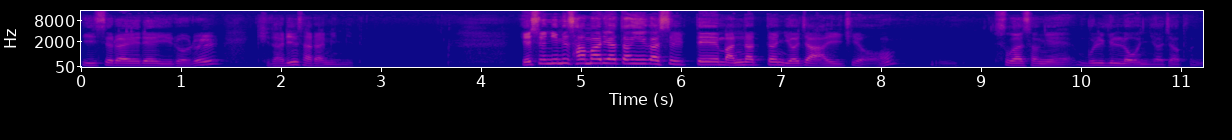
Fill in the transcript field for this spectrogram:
이스라엘의 위로를 기다린 사람입니다. 예수님이 사마리아 땅에 갔을 때 만났던 여자 알지요? 수가성에 물 길러 온 여자분.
